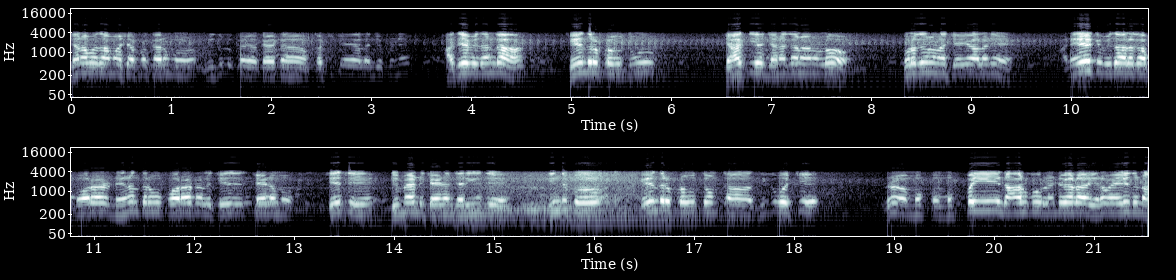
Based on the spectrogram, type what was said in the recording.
జనాభా దామాషా ప్రకారం నిధులు ఖర్చు చేయాలని చెప్పి అదేవిధంగా కేంద్ర ప్రభుత్వం జాతీయ జనగణనలో కులగణన చేయాలని అనేక విధాలుగా పోరాట నిరంతరం పోరాటాలు చే- చేయడం చేసి డిమాండ్ చేయడం జరిగింది. ఇందుకు కేంద్ర ప్రభుత్వం దిగువచ్చి ముప్ప- ముప్పై నాలుగు రెండు వేల ఇరవై ఐదున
